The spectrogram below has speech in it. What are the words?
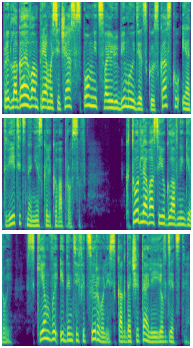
Предлагаю вам прямо сейчас вспомнить свою любимую детскую сказку и ответить на несколько вопросов. Кто для вас ее главный герой? С кем вы идентифицировались, когда читали ее в детстве?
